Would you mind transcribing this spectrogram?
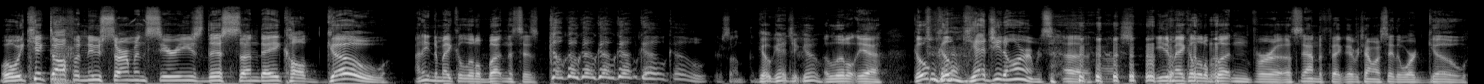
Well, we kicked off a new sermon series this Sunday called Go. I need to make a little button that says go, go, go, go, go, go, go, or something. Go gadget, go. A little, yeah. Go, go, gadget arms. Uh, need to make a little button for a sound effect every time I say the word go.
